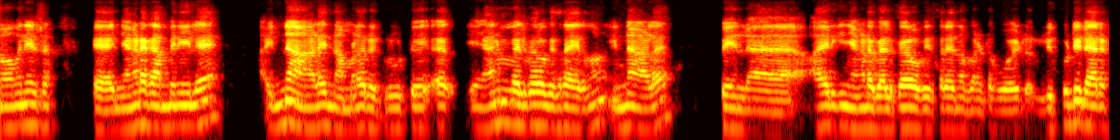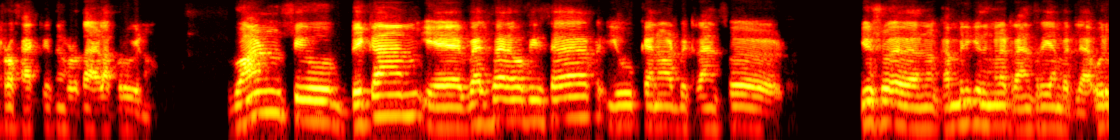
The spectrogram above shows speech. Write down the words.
നോമിനേഷൻ ഞങ്ങളുടെ കമ്പനിയിലെ ഇന്ന ആളെ നമ്മൾ റിക്രൂട്ട് ഞാനും വെൽഫെയർ ഓഫീസർ ആയിരുന്നു ഇന്ന ആൾ പിന്നെ ആയിരിക്കും ഞങ്ങളുടെ വെൽഫെയർ ഓഫീസർ എന്ന് പറഞ്ഞിട്ട് പോയിട്ട് ഡെപ്യൂട്ടി ഡയറക്ടർ ഓഫ് ഫാക്ടറീസിന് കൊടുത്ത് അയാൾ അപ്രൂവ് ചെയ്യണം once you become a welfare officer, you cannot be transferred. You should, കമ്പനിക്ക് നിങ്ങളെ ട്രാൻസ്ഫർ ചെയ്യാൻ പറ്റില്ല. ഒരു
